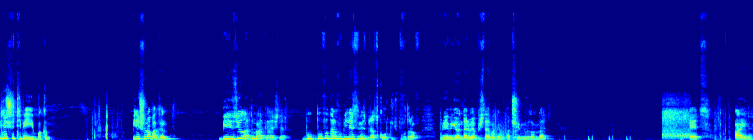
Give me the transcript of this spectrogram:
Bir de şu tipe iyi bakın. Bir de şuna bakın. Benziyorlar değil mi arkadaşlar? Bu, bu fotoğrafı bilirsiniz. Biraz korkunç bir fotoğraf. Buraya bir gönderme yapmışlar. Bakın açayım buradan da. Evet. Aynı.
